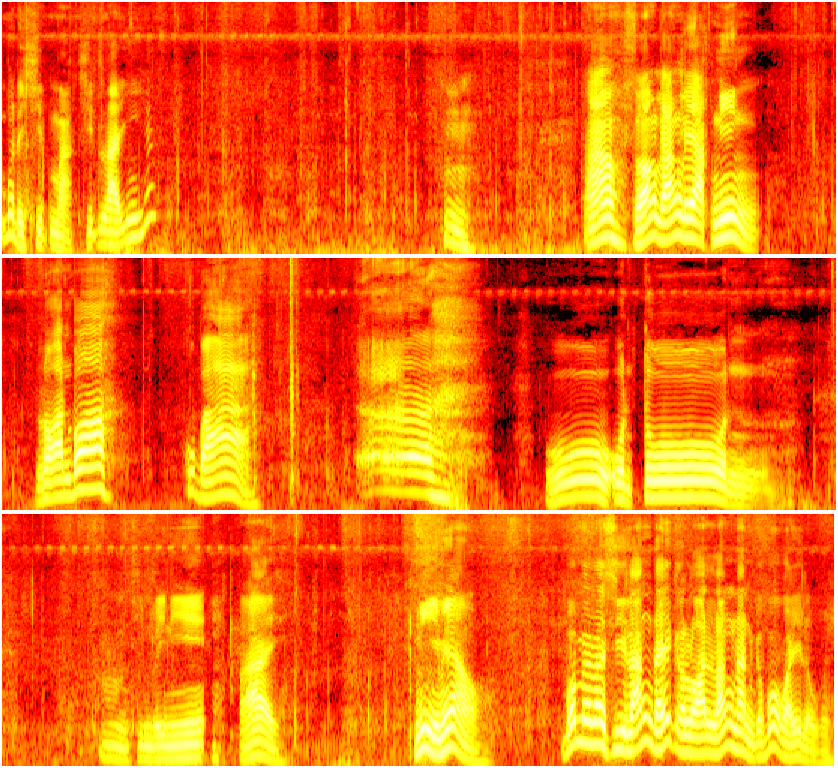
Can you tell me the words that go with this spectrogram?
ไม่ได้คิดมากคิดไรอย่างเงี้ย เอาสองหลังแรกนิ่งร้อนบ่กูบาออโอ้อ้วนตูนทิมไปนี้ ไป นี่แมวบ่แม่นว่าสีหลังใดก็รอนหลังนั่นก็บ่ไหวหรอกเว้ย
